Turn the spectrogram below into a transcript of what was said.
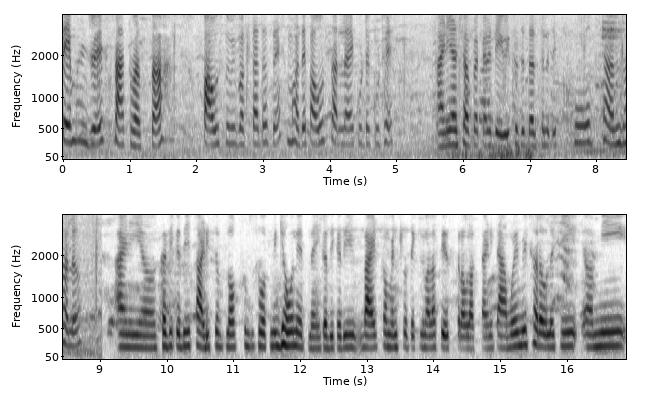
ते म्हणजे सात वाजता. पाऊस तुम्ही बघतातच आहे. मध्ये पाऊस चालला आहे कुठे कुठे. आणि अशा प्रकारे देवीचं जे दर्शन आहे ते खूप छान झालं. आणि कधी कधी साडीचे ब्लॉग्स तुमच्यासोबत मी घेऊन येत नाही. कधी कधी बॅड कमेंट्सला देखील मला फेस करावं लागतं. आणि त्यामुळे मी ठरवलं की मी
